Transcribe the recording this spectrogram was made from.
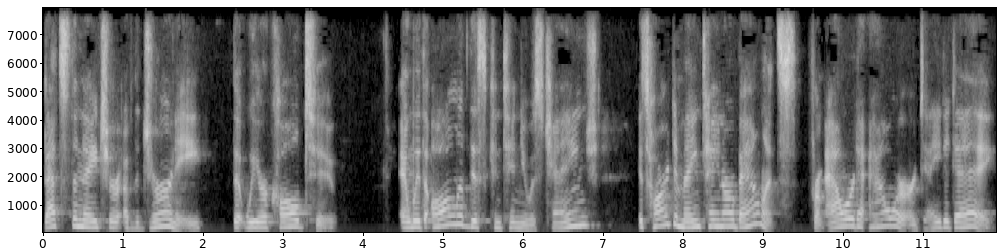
That's the nature of the journey that we are called to. And with all of this continuous change, it's hard to maintain our balance from hour to hour or day to day.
